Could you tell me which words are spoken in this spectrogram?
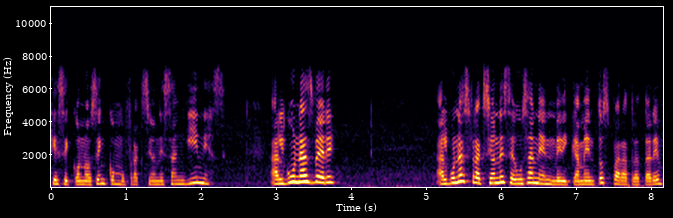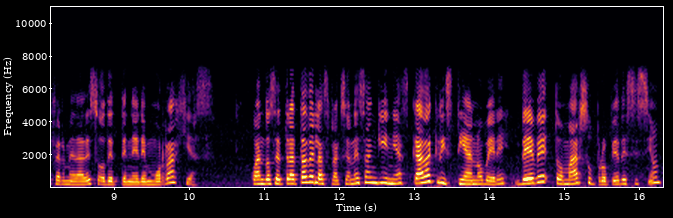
que se conocen como fracciones sanguíneas. Algunas, veré, algunas fracciones se usan en medicamentos para tratar enfermedades o detener hemorragias. Cuando se trata de las fracciones sanguíneas, cada cristiano vere, debe tomar su propia decisión,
